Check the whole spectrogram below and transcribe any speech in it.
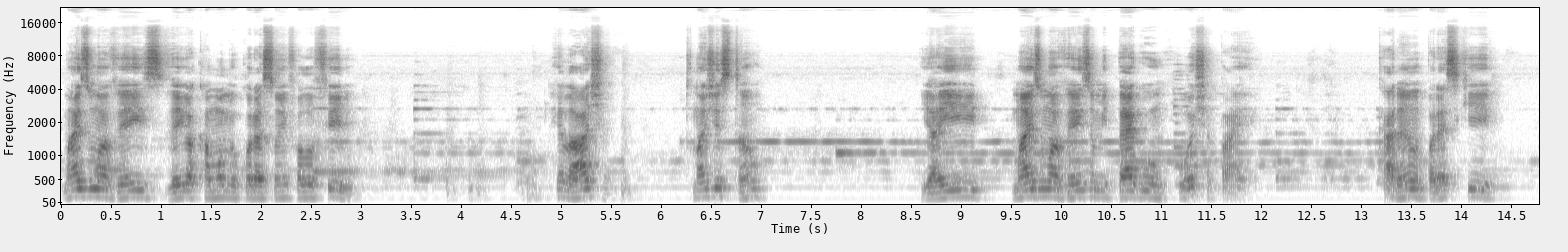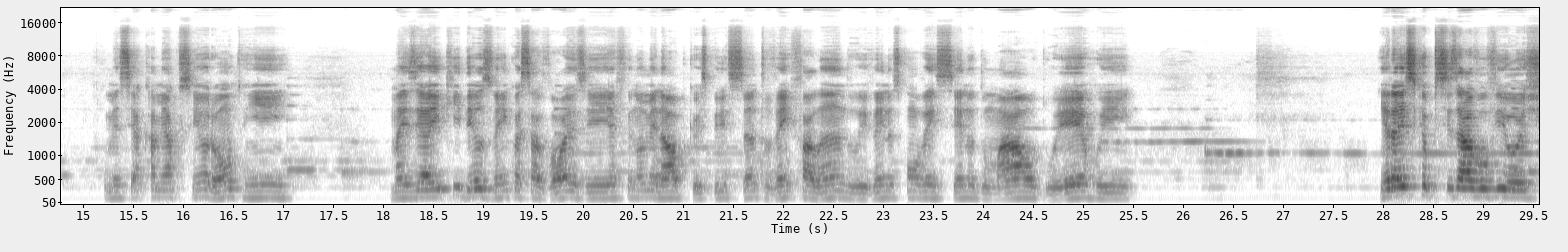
mais uma vez veio acalmar meu coração e falou: Filho, relaxa, tô na gestão. E aí, mais uma vez eu me pego, poxa pai, caramba, parece que comecei a caminhar com o Senhor ontem e mas é aí que Deus vem com essa voz e é fenomenal, porque o Espírito Santo vem falando e vem nos convencendo do mal, do erro e e era isso que eu precisava ouvir hoje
